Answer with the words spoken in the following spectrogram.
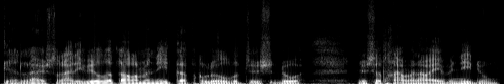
de luisteraar die wil dat allemaal niet, dat gelul er tussendoor. Dus dat gaan we nou even niet doen.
